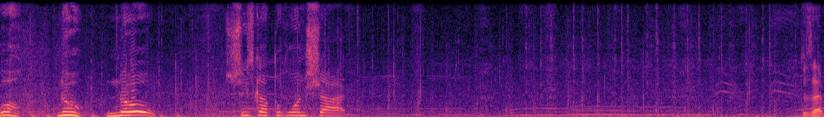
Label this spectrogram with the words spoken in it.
Whoa! No! No! She's got the one shot. Does that?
